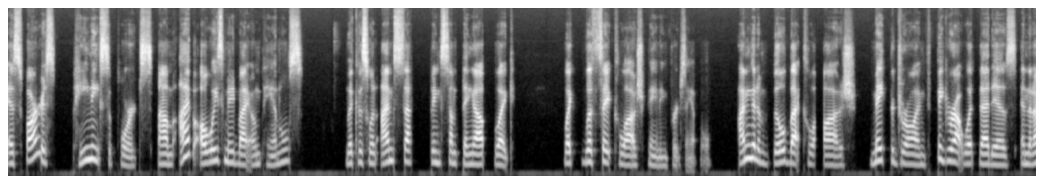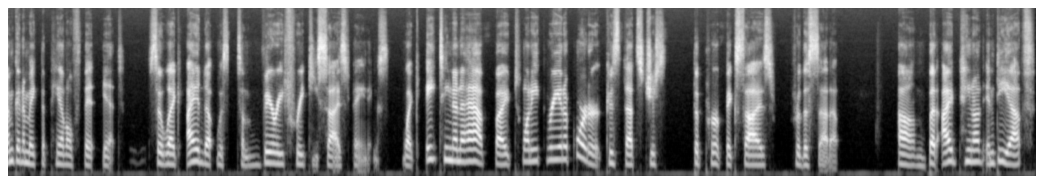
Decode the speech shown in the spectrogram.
as far as painting supports, um, I've always made my own panels Like because when I'm setting something up, like like let's say collage painting, for example, I'm going to build that collage, make the drawing, figure out what that is, and then I'm going to make the panel fit it. So like I end up with some very freaky sized paintings, like 18 and a half by 23 and a quarter, because that's just the perfect size for the setup. Um, but I paint on MDF,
